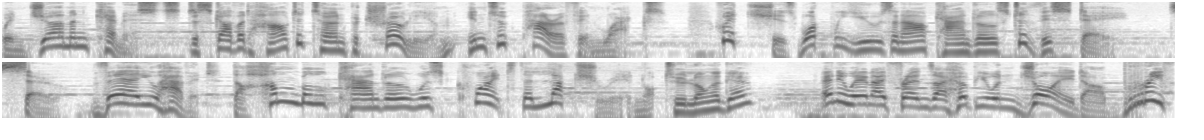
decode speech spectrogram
when German chemists discovered how to turn petroleum into paraffin wax, which is what we use in our candles to this day. So, there you have it. The humble candle was quite the luxury not too long ago. Anyway, my friends, I hope you enjoyed our brief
